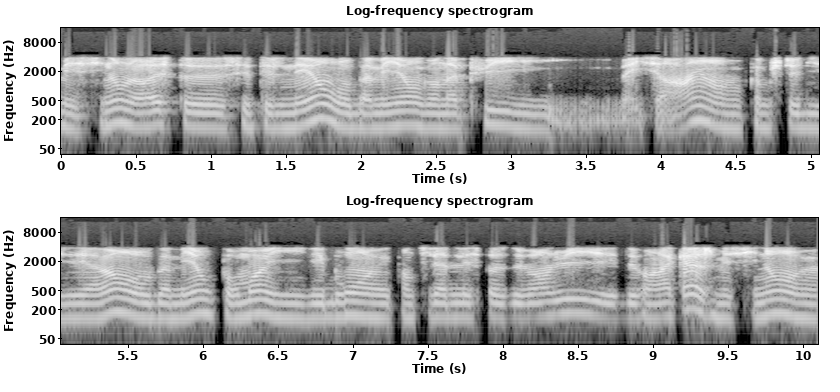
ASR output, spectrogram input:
mais sinon, le reste, euh, c'était le néant. Aubameyang en appui, il, bah, il sert à rien. Comme je te disais avant, Aubameyang, pour moi, il est bon euh, quand il a de l'espace devant lui et devant la cage. Mais sinon, euh,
